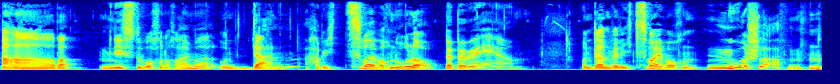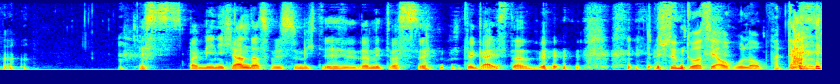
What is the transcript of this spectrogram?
Aber nächste Woche noch einmal und dann habe ich zwei Wochen Urlaub. Bam, bam, bam. Und dann werde ich zwei Wochen nur schlafen. Ist bei mir nicht anders. Willst du mich äh, damit was äh, begeistern? Stimmt, du hast ja auch Urlaub. Verdammt.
